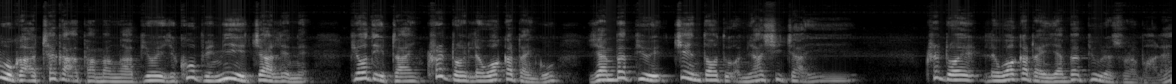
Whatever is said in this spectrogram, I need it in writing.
မူကအထက်ကအဖန်မှငါပြောရယခုပင်မြည်ကြလက်နဲ့ပြောသည့်အတိုင်းခရစ်တော်လက်ဝါးကတိုင်ကိုရံဘက်ပြုကျင့်တော်သူအများရှိကြ၏ခရစ်တော်ရဲ့လက်ဝါးကတိုင်ရံဘက်ပြုတယ်ဆိုတာပါလဲ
